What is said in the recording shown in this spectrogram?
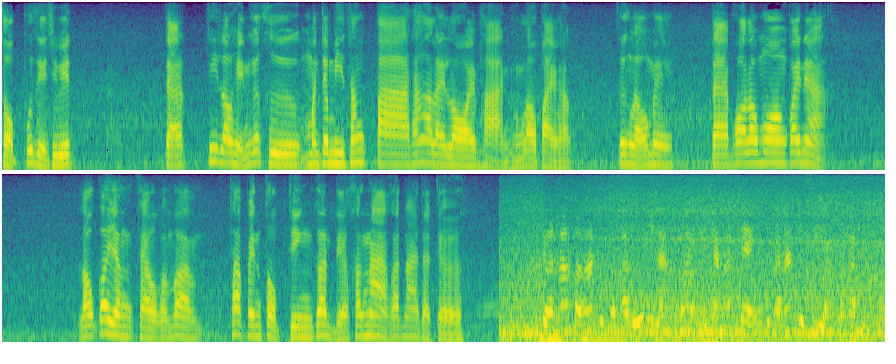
ศพผู้เสียชีวิต แต่ที่เราเห็นก็คือมันจะมีทั้งปลาทั้งอะไรลอยผ่านของเราไปครับ ซึ่งเราก็ไม่แต่พอเรามองไปเนี่ย เราก็ยังแซวกันว่า ถ้าเป็นศพจริงก็เดี๋ยวข้างหน้าก็น่าจะเจอจนกระทั่งตอนนั้นคือมารู้ทีหลังว่ามีการรับแจ้งก็คือตอนนั้นคือเสียงเข้ามาติดต่อ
